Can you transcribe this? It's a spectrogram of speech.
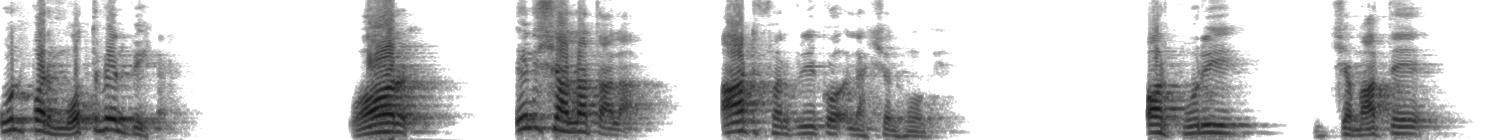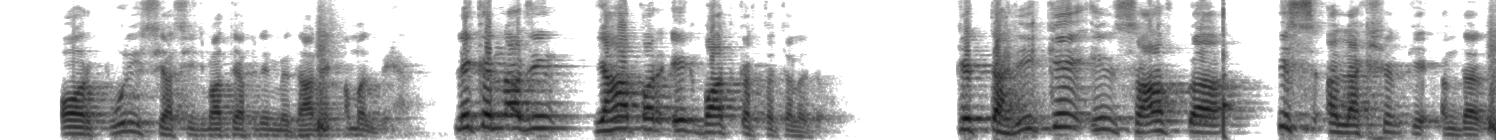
उन पर मुतमिन भी है। और इन ताला आठ फरवरी को इलेक्शन होंगे और पूरी जमातें और पूरी सियासी जमातें अपने मैदान अमल में हैं। लेकिन नाजरीन, यहाँ पर एक बात करता चला जाओ कि तहरीक इंसाफ का इस इलेक्शन के अंदर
